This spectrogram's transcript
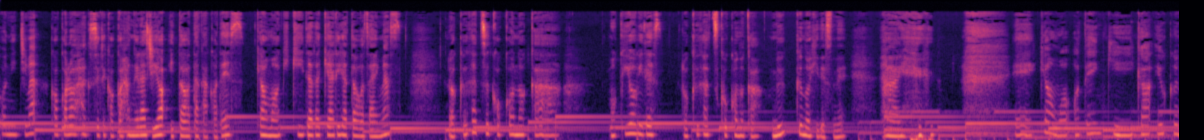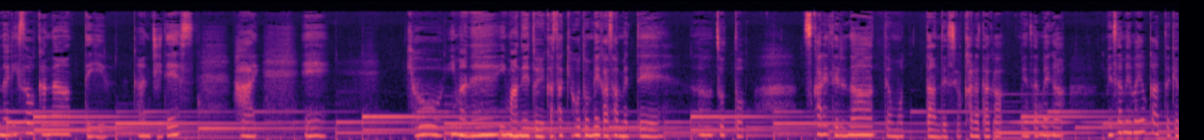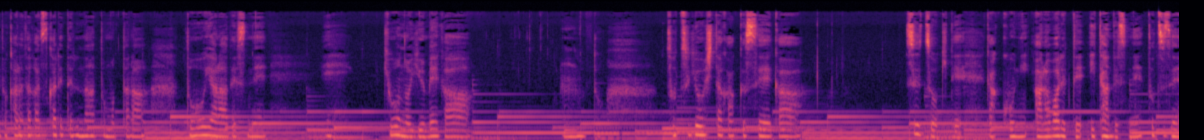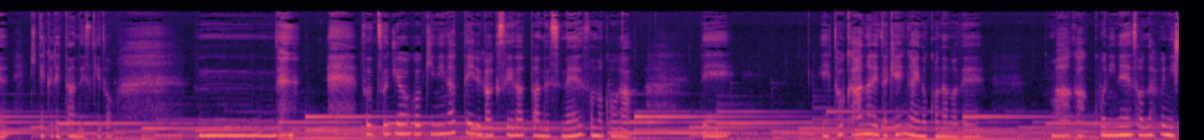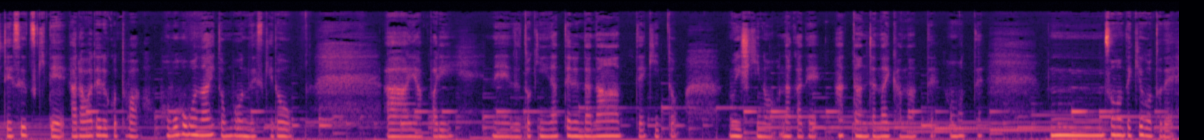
こんにちは。心をハグするココハグラジオ伊藤孝子です。今日もお聞きいただきありがとうございます。6月9日木曜日です。6月9日ムックの日ですね。はい。えー、今日もお天気が良くなりそうかなっていう感じです。はい、えー、今日今ね今ねというか先ほど目が覚めて、うん、ちょっと疲れてるなって思ったんですよ。体が目覚めが目覚めは良かったけど体が疲れてるなと思ったらどうやらですね、えー、今日の夢がうんと卒業した学生がスーツを着て学校に現れていたんですね。突然来てくれたんですけど卒業後気になっている学生だったんですねその子が。で遠く離れた県外の子なのでまあ学校にねそんな風にしてスーツ着て現れることはほぼほぼないと思うんですけどああやっぱりねずっと気になってるんだなってきっと無意識の中であったんじゃないかなって思ってうーんその出来事で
